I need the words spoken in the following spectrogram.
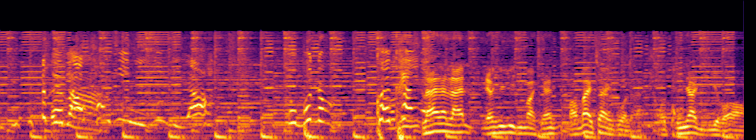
对吧？抛弃你自己呀！我不能，快看。来来来，梁秀玉，你往前往外站一过来，我评价你衣服啊。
